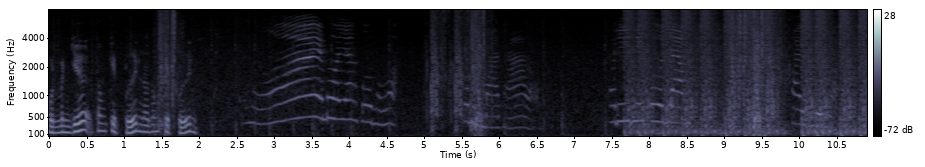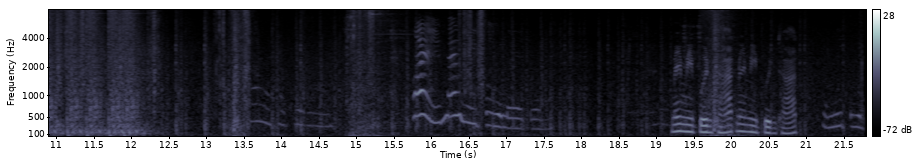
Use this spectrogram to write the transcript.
คนมันเยอะต้องเก็บปืนเราต้องเก็บปืนโอ้ยพ่อแย่งปืนหนูอะก็หนูมาช้าเหรอพอดีมีปืนยังใครยิงอะพ่อหนูใช้ปืนยังเฮ้ยแม่งมีปืนเลยตัวนี้ไม่มีปืนชาร์จไม่มีปืนชาร์จ หนูมีปืน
